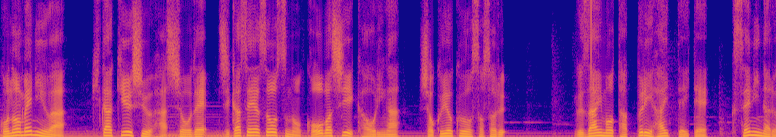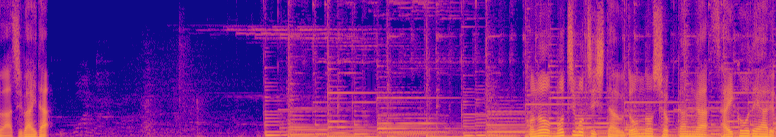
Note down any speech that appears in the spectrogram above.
このメニューは北九州発祥で自家製ソースの香ばしい香りが食欲をそそる。具材もたっぷり入っていて癖になる味わいだ。このもちもちしたうどんの食感が最高である。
